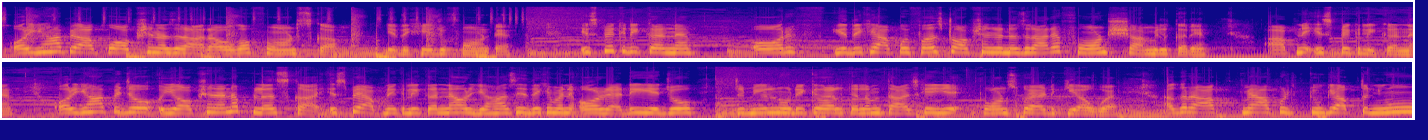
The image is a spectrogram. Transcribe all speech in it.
और यहाँ पे आपको ऑप्शन नज़र आ रहा होगा फॉन्ट्स का। ये देखिए जो फॉन्ट है, इस पर क्लिक करना है। और ये देखिए, आपको फ़र्स्ट ऑप्शन जो नज़र आ रहा है फॉन्ट शामिल करें। आपने इस पर क्लिक करना है। और यहाँ पे जो ये ऑप्शन है ना, प्लस का, इस पर आपने क्लिक करना है और यहाँ से देखिए मैंने ऑलरेडी ये जो जमील नूरी के और अलकलम ताज के ये फॉन्ट्स को ऐड किया हुआ है। अगर आप, मैं आपको, क्योंकि आप तो न्यू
